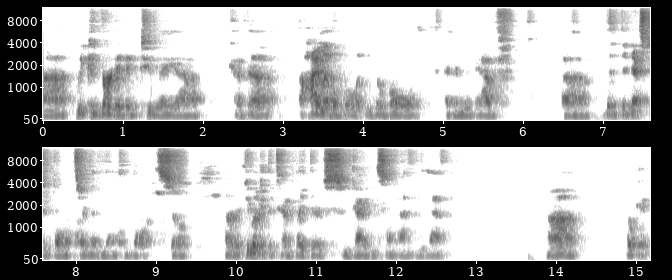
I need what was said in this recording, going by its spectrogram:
uh, we convert it into a uh, kind of the, the high level bullet. We go bold, and then we have uh, the, the nested bullets are the normal bullets. So uh, if you look at the template, there's some guidance on how to do that. Uh, okay,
